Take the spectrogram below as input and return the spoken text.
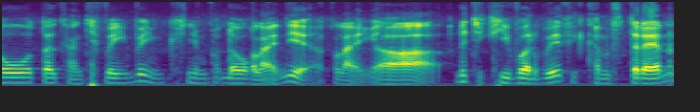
ដូរទៅខាងឆ្វេងវិញខ្ញុំបដូរកន្លែងនេះកន្លែងអឺនេះជា keyword វា constraint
